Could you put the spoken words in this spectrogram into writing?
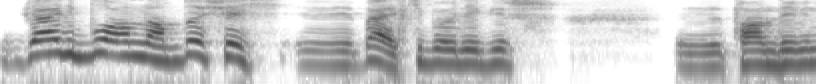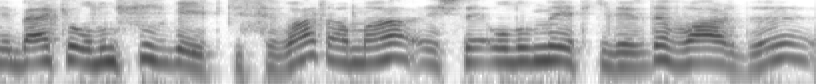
yani bu anlamda şey e, belki böyle bir e, pandeminin belki olumsuz bir etkisi var ama işte olumlu etkileri de vardı.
